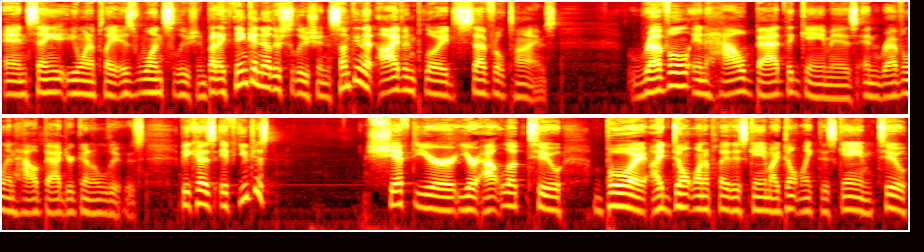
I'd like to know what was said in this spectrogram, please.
and saying that you want to play is one solution. But I think another solution, something that I've employed several times revel in how bad the game is and revel in how bad you're going to lose. Because if you just shift your your outlook to boy, I don't want to play this game, I don't like this game to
